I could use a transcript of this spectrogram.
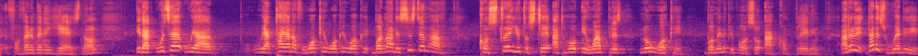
for very many years. No, in that we say we are we are tired of working, working, working, but now the system have constrained you to stay at home in one place, no working. But many people also are complaining, and that is where the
